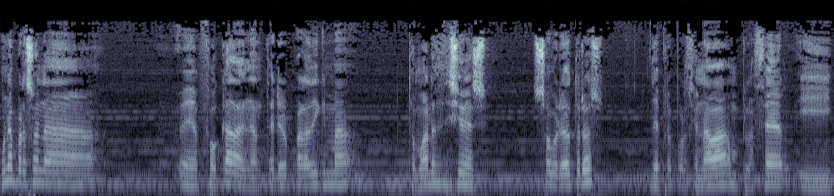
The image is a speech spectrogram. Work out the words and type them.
Una persona eh, enfocada en el anterior paradigma, tomar decisiones sobre otros le proporcionaba un placer y,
